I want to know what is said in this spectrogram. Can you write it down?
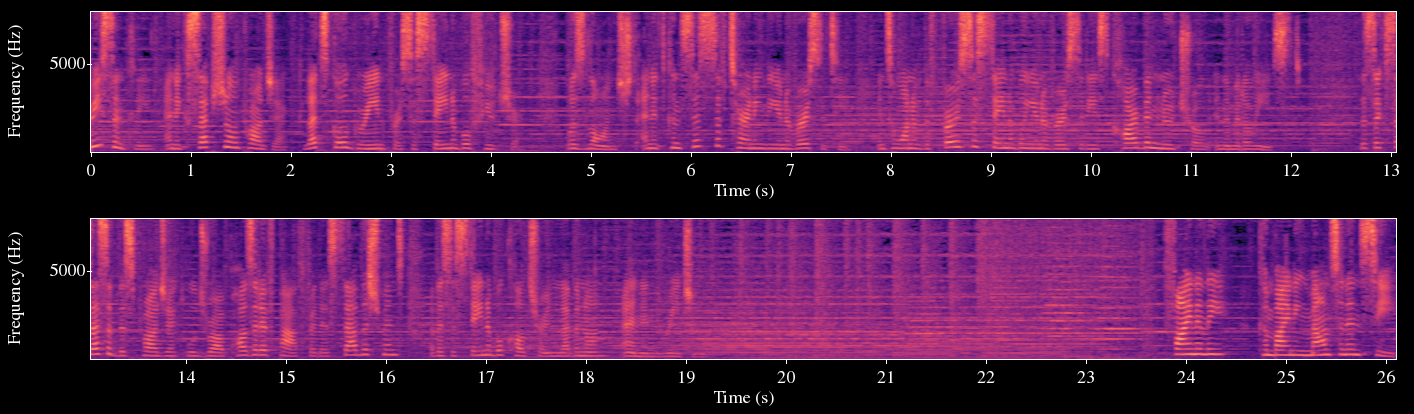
Recently, an exceptional project, Let's Go Green for a Sustainable Future, was launched and it consists of turning the university into one of the first sustainable universities carbon neutral in the Middle East. The success of this project will draw a positive path for the establishment of a sustainable culture in Lebanon and in the region. Finally, combining mountain and sea,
